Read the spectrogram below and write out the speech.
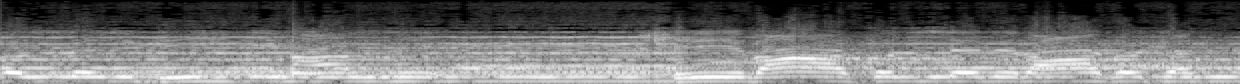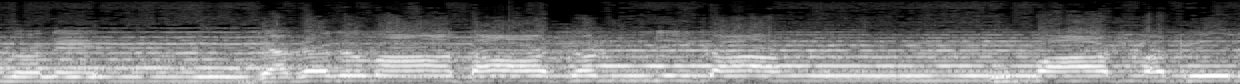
করলেন গীতি সেবা করলেন রাগচন্দনে জগন্মাতা চন্ডিকা উপাসকের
